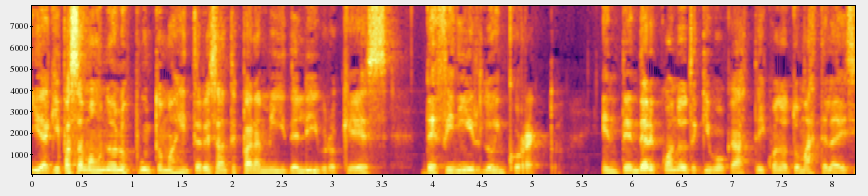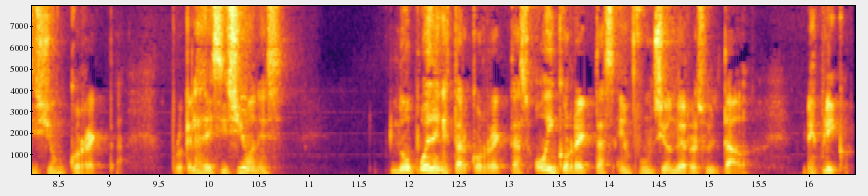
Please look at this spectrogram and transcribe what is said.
Y de aquí pasamos a uno de los puntos más interesantes para mí del libro, que es definir lo incorrecto, entender cuándo te equivocaste y cuándo tomaste la decisión correcta, porque las decisiones no pueden estar correctas o incorrectas en función del resultado. Me explico.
